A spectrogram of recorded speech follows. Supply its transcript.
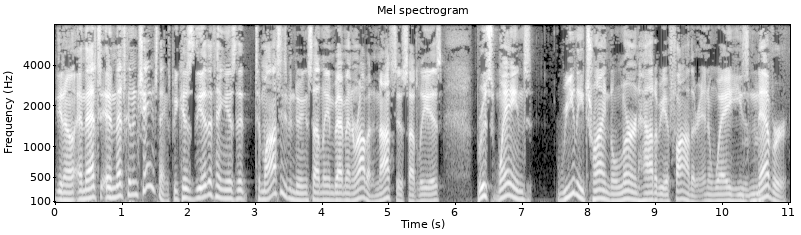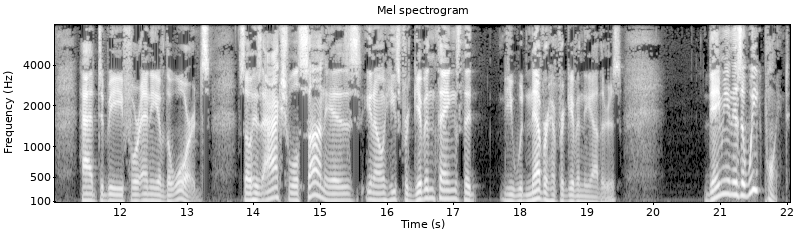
you know, and that's and that's going to change things because the other thing is that Tomasi's been doing subtly in Batman and Robin, and not so subtly is Bruce Wayne's really trying to learn how to be a father in a way he's never had to be for any of the wards. So his actual son is, you know, he's forgiven things that you would never have forgiven the others. Damian is a weak point.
